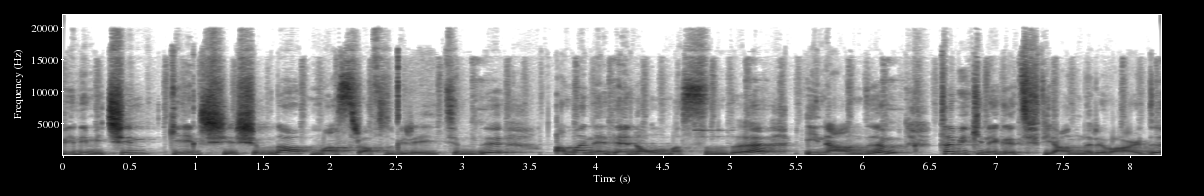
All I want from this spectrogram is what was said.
benim için genç yaşımda masraflı bir eğitimdi. Ama neden olmasındı? İnandım. Tabii ki negatif yanları vardı.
